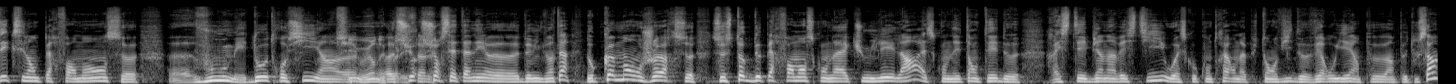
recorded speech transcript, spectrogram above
excellentes performances, vous, mais d'autres aussi, hein, sur, sur, cette année 2021. Donc, comment on gère ce, ce stock de performances qu'on a accumulé là Est-ce qu'on est tenté de rester bien investi ou est-ce qu'au contraire on a plutôt envie de verrouiller un peu, un peu tout ça?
